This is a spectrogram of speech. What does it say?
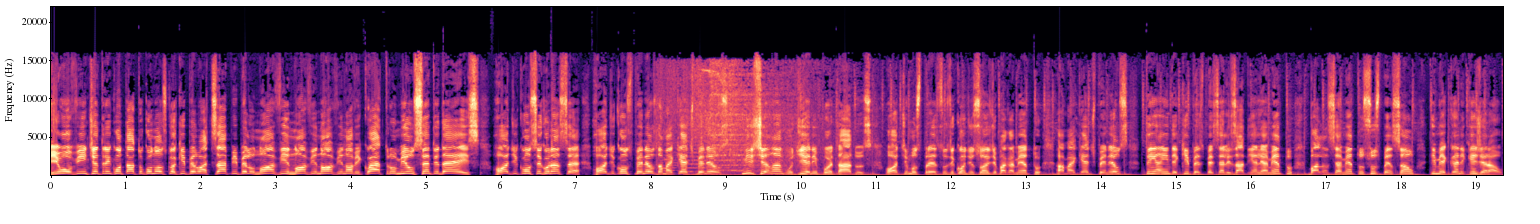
E o ouvinte entra em contato conosco aqui pelo WhatsApp pelo 999941110. Rode com segurança, rode com os pneus da Maquete Pneus, Michelin Goodyear importados. Ótimos preços e condições de pagamento. A Maquete Pneus tem ainda equipe especializada em alinhamento, balanceamento, suspensão e mecânica em geral.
